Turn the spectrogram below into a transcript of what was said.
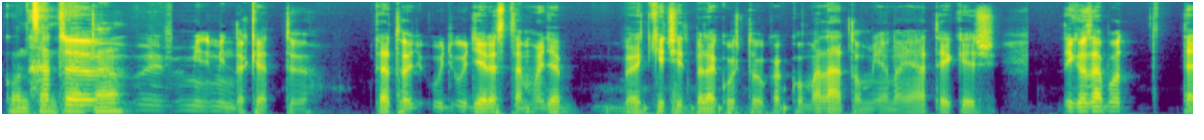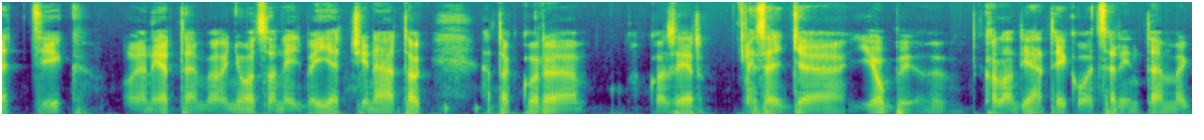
koncentráltál? Hát, mind a kettő. Tehát, hogy úgy, úgy éreztem, hogy ebbe egy kicsit belekóstolok, akkor már látom, milyen a játék, és igazából tetszik, olyan értelemben, hogy 84-ben ilyet csináltak, hát akkor, akkor azért ez egy jobb kalandjáték volt szerintem, meg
